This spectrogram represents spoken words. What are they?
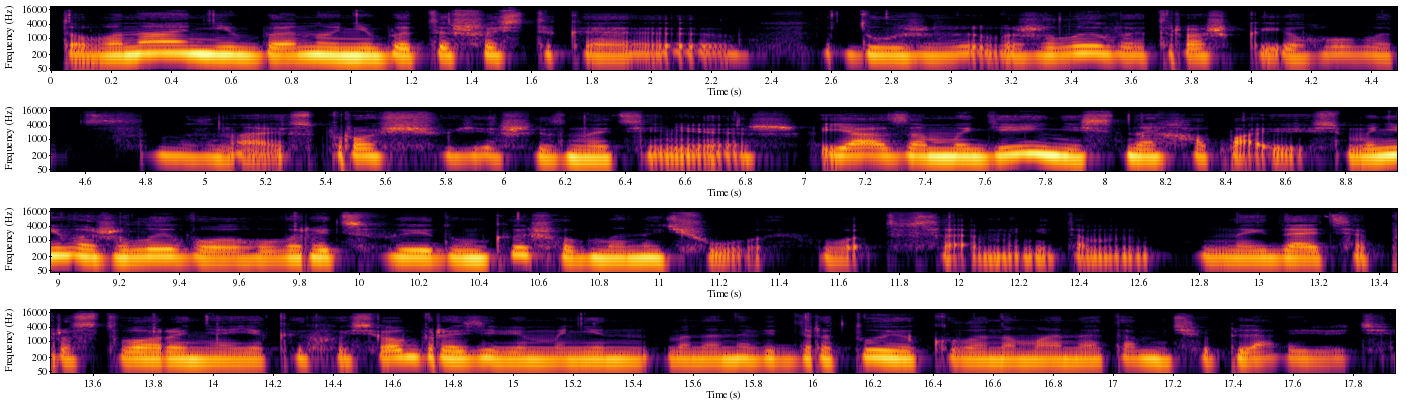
то вона ніби ну ніби ти щось таке дуже важливе, трошки його от не знаю, спрощуєш і знецінюєш. Я за медійність не хапаюсь. Мені важливо говорити свої думки, щоб мене чули. От все мені там не йдеться про створення якихось образів, і мені мене навіть дратує, коли на мене там чіпляють.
